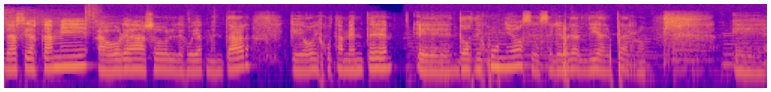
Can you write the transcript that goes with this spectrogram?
Gracias Cami. Ahora yo les voy a comentar que hoy justamente eh, 2 de junio se celebra el Día del Perro. Eh,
